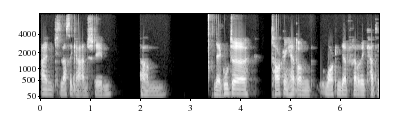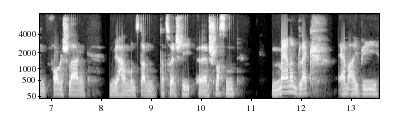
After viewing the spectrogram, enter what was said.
einen Klassiker anstehen. Ähm, der gute Talking Head on Walking Dead Frederik hat ihn vorgeschlagen. Wir haben uns dann dazu äh, entschlossen, Man in Black, MIB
